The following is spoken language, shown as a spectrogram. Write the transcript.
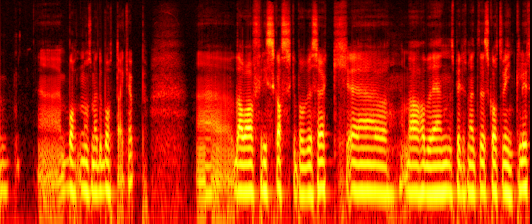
uh, noe som heter Botta Cup. da var Frisk Aske på besøk. da hadde vi en spiller som heter Scott Winkler.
